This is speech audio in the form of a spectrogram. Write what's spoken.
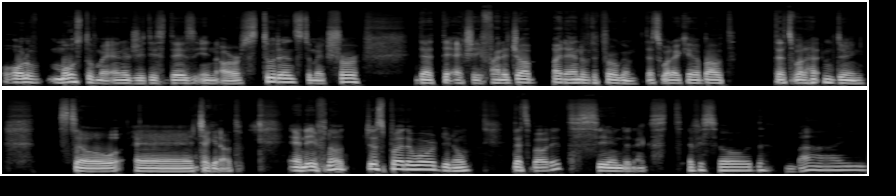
all of most of my energy these days in our students to make sure that they actually find a job by the end of the program. That's what I care about. That's what I'm doing. So uh, check it out. And if not, just spread the word. You know, that's about it. See you in the next episode. Bye.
